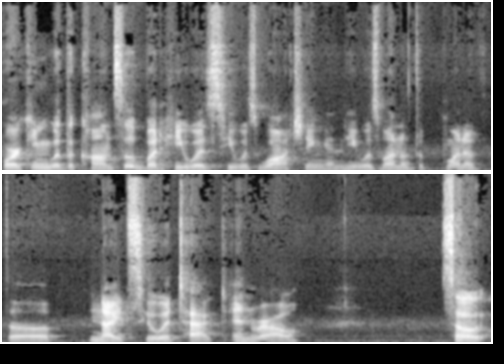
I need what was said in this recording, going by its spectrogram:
working with the consul, but he was he was watching and he was one of the one of the knights who attacked Inrau. So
